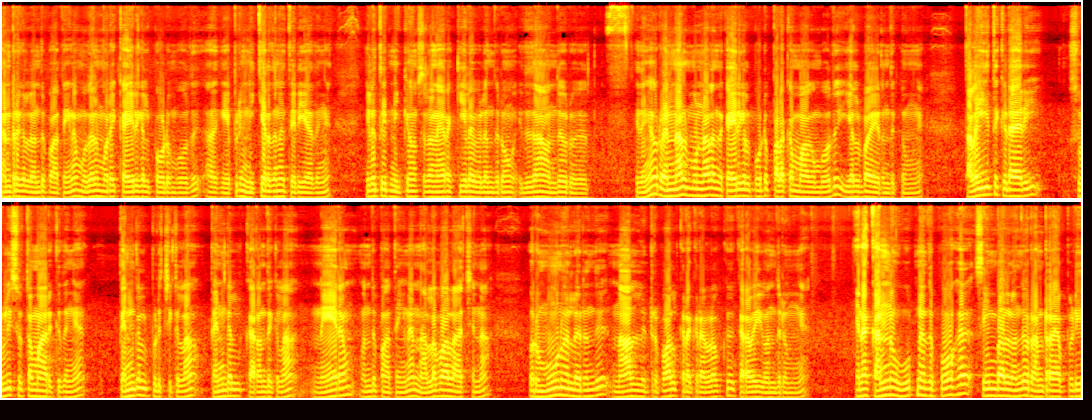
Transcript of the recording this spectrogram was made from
கன்றுகள் வந்து பார்த்திங்கன்னா முதல் முறை கயிறுகள் போடும்போது அதுக்கு எப்படி நிற்கிறதுன்னு தெரியாதுங்க. இழுத்துட்டு நிற்கும் சில நேரம் கீழே விழுந்துடும் இதுதான் வந்து ஒரு இதுங்க. ஒரு ரெண்டு நாள் மூணு நாள் அந்த கயிறுகள் போட்டு பழக்கமாகும்போது இயல்பாக இருந்துக்குங்க. தலையீத்து கிடாரி சுழி சுத்தமாக இருக்குதுங்க. பெண்கள் பிடிச்சிக்கலாம் பெண்கள் கறந்துக்கலாம். நேரம் வந்து பார்த்திங்கன்னா நல்ல பால் ஆச்சுன்னா ஒரு மூணுலேருந்து நாலு லிட்டர் பால் கறக்கிற அளவுக்கு கறவை வந்துடுங்க ஏன்னா கண்ணு ஊட்டினது போக சீம்பால் வந்து ஒரு ரெண்டரை பிடி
